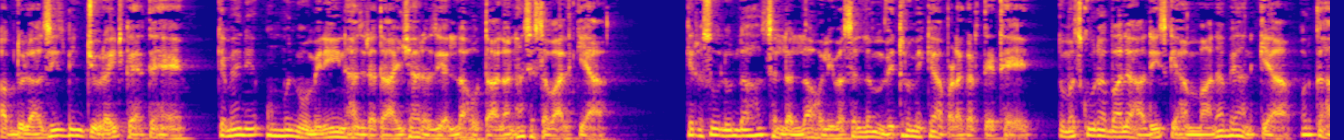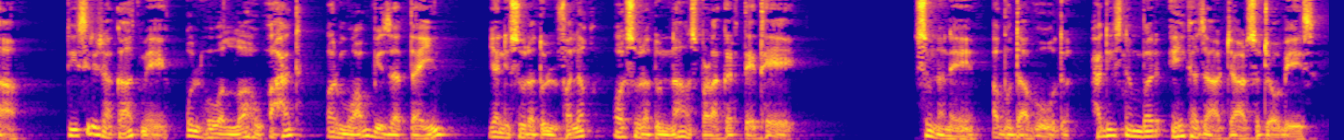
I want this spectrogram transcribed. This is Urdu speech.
عبدالعزیز بن جوریج کہتے ہیں کہ میں نے ام المومنین حضرت عائشہ رضی اللہ تعالیٰ عنہ سے سوال کیا کہ رسول اللہ صلی اللہ علیہ وسلم وطروں میں کیا پڑھا کرتے تھے؟ تو مذکورہ بالا حدیث کے ہم معنی بیان کیا اور کہا، تیسری رکعت میں قل هو اللہ احد اور معوذتین یعنی سورة الفلق اور سورة الناس پڑھا کرتے تھے۔ سننے ابو داود، حدیث نمبر 1424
